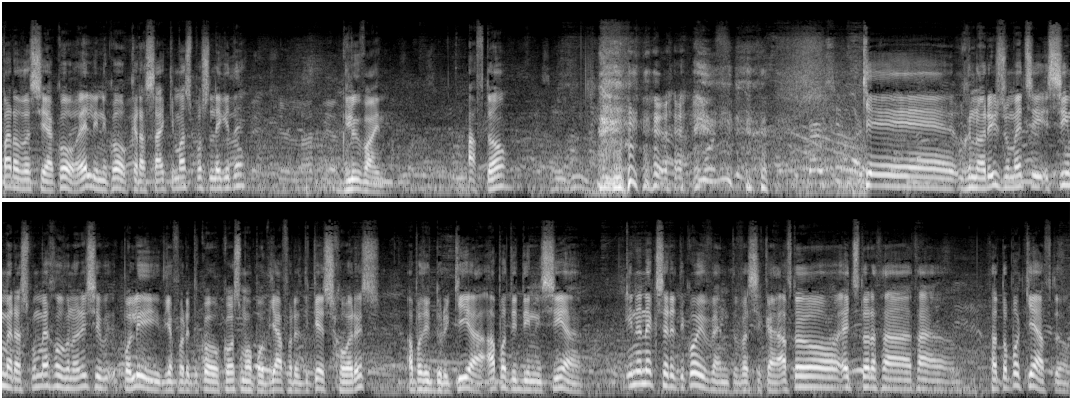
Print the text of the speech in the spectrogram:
παραδοσιακό ελληνικό κρασάκι μας πώς λέγεται; Glühwein. αυτό και γνωρίζουμε έτσι, σήμερα ας πούμε έχω γνωρίσει πολύ διαφορετικό κόσμο από διαφορετικές χώρες, από την Τουρκία, από την Τινησία. Είναι ένα εξαιρετικό event βασικά. Αυτό έτσι τώρα θα, θα, θα το πω και αυτό.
